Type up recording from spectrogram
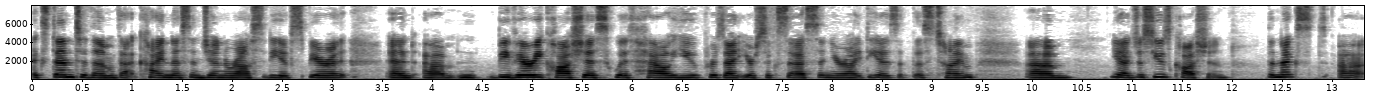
extend to them that kindness and generosity of spirit and um, be very cautious with how you present your success and your ideas at this time. Um, yeah just use caution. The next uh,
